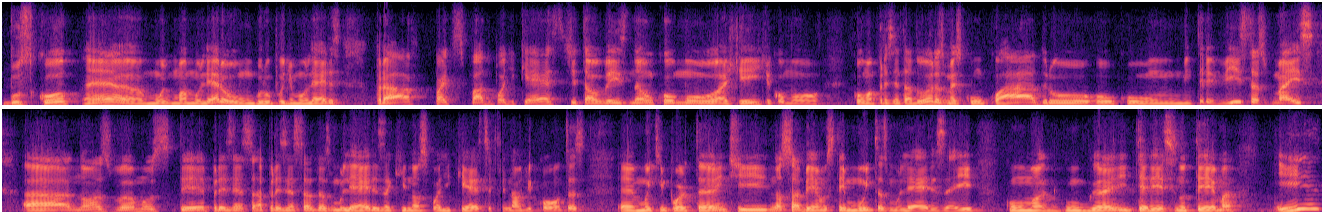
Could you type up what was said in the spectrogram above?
buscou né, uma mulher ou um grupo de mulheres para participar do podcast, talvez não como a gente, como como apresentadoras, mas com quadro ou com entrevistas, mas uh, nós vamos ter presença, a presença das mulheres aqui no nosso podcast, afinal de contas, é muito importante e nós sabemos que tem muitas mulheres aí com uma, um grande interesse no tema e,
